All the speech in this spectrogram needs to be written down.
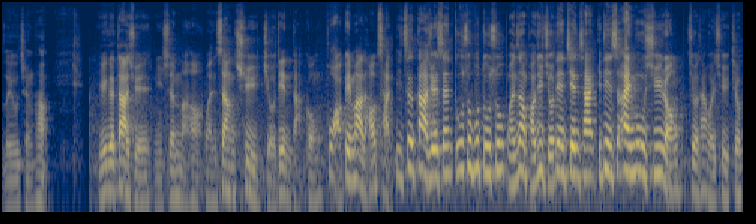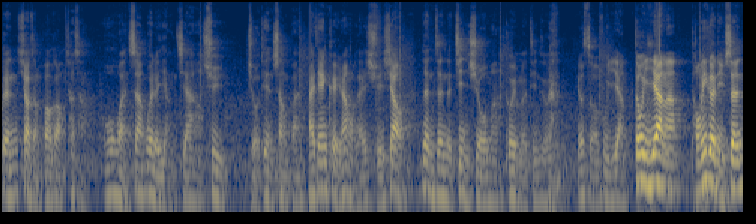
刘成浩。有一个大学女生嘛，哈，晚上去酒店打工，哇，被骂得好惨。你这个大学生读书不读书，晚上跑去酒店兼差，一定是爱慕虚荣。结果她回去就跟校长报告，校长，我晚上为了养家去酒店上班，白天可以让我来学校认真的进修吗？各位有没有听出？有什么不一样？都一样啊，同一个女生，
